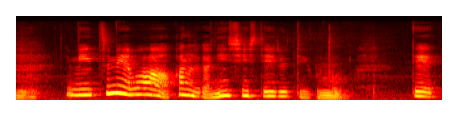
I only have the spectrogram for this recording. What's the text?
うん。で3つ目は彼女が妊娠しているっていうこと、うん。で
